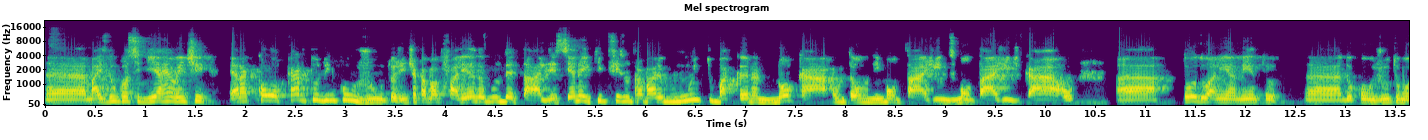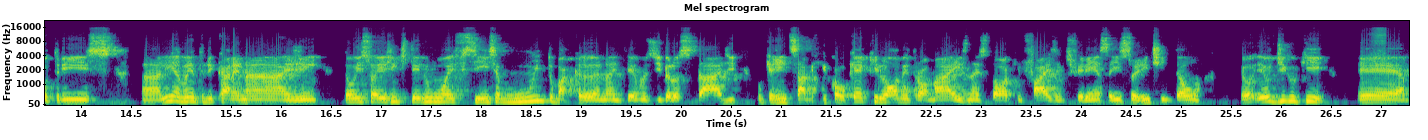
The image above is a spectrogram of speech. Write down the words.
Uh, mas não conseguia realmente era colocar tudo em conjunto. A gente acabava falhando alguns detalhes. Esse ano a equipe fez um trabalho muito bacana no carro, então em montagem, desmontagem de carro, uh, todo o alinhamento uh, do conjunto motriz, alinhamento de carenagem. Então isso aí a gente teve uma eficiência muito bacana em termos de velocidade, o que a gente sabe que qualquer quilômetro a mais na estoque faz a diferença. Isso a gente então eu, eu digo que é,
